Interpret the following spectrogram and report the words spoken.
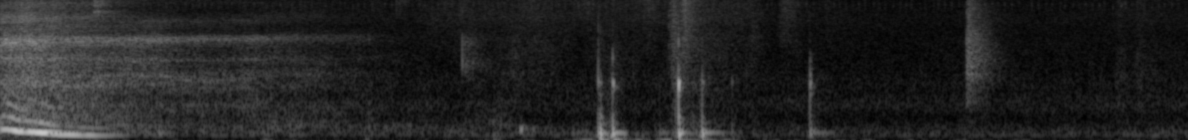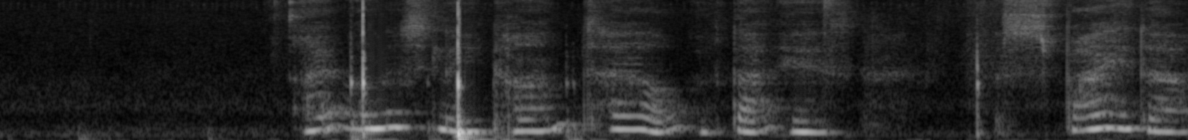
I honestly can't tell if that is a spider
